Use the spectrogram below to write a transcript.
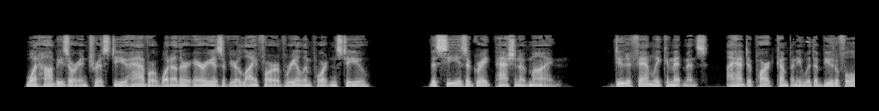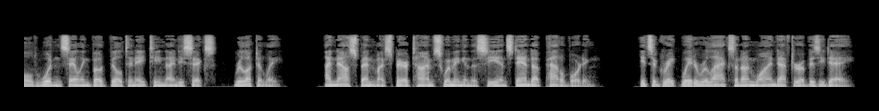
what hobbies or interests do you have or what other areas of your life are of real importance to you? The sea is a great passion of mine. Due to family commitments, I had to part company with a beautiful old wooden sailing boat built in 1896, reluctantly. I now spend my spare time swimming in the sea and stand up paddleboarding. It's a great way to relax and unwind after a busy day.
